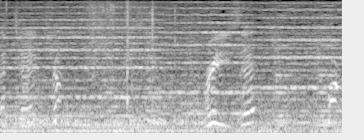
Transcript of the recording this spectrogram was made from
Attention. Freeze it. Up.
